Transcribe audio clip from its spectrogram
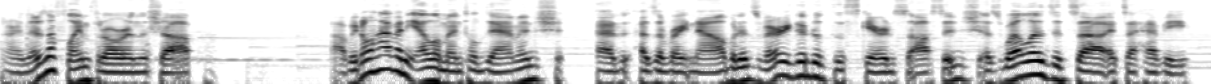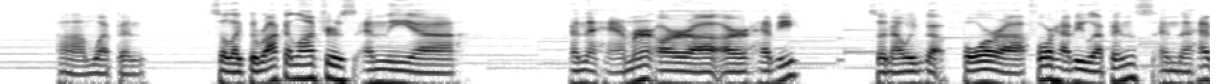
All right, there's a flamethrower in the shop. Uh, we don't have any elemental damage, as of right now, but it's very good with the scared sausage, as well as it's a it's a heavy um, weapon. So like the rocket launchers and the uh, and the hammer are uh, are heavy. So now we've got four uh, four heavy weapons, and the he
